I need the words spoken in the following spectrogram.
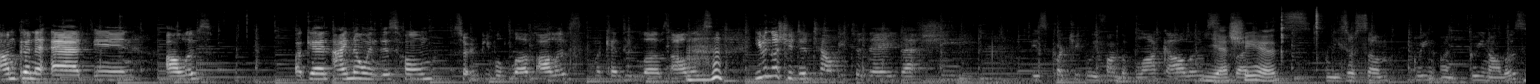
I'm gonna add in olives. Again, I know in this home, certain people love olives. Mackenzie loves olives. Even though she did tell me today that she is particularly fond of black olives. Yes, she is. These are some green on green olives,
